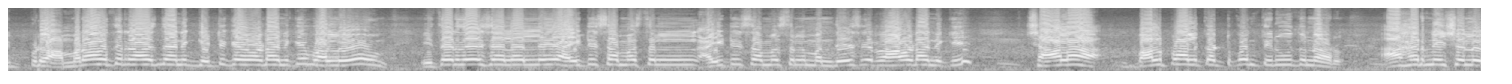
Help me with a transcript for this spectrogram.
ఇప్పుడు అమరావతి రాజధానికి గట్టిగా ఇవ్వడానికి వాళ్ళు ఇతర దేశాలు వెళ్ళి ఐటీ సమస్యలు ఐటీ సమస్యలు మన దేశం రావడానికి చాలా బలపాలు కట్టుకొని తిరుగుతున్నారు. ఆహర్నిశలు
